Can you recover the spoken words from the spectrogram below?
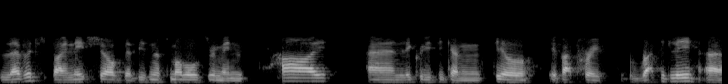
leverage by nature of their business models remains high, and liquidity can still evaporate rapidly. Uh,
